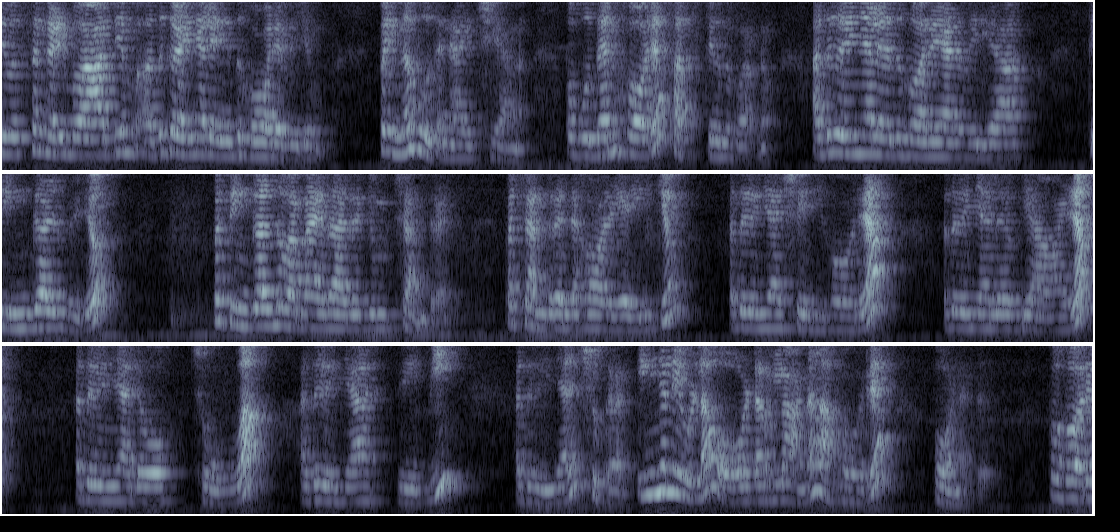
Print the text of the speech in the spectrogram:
ദിവസം കഴിയുമ്പോൾ ആദ്യം അത് കഴിഞ്ഞാൽ ഏത് ഹോര വരും? ഇപ്പൊ ഇന്ന് ബുധനാഴ്ചയാണ്. അപ്പൊ ബുധൻ ഹോര ഫസ്റ്റ് എന്ന് പറഞ്ഞു. അത് കഴിഞ്ഞാൽ ഏത് ഹോരയാണ് വരിക? തിങ്കൾ വരും. ഇപ്പൊ തിങ്കൾ എന്ന് പറഞ്ഞാൽ ഏതായിരിക്കും? ചന്ദ്രൻ. ഇപ്പൊ ചന്ദ്രന്റെ ഹോരയായിരിക്കും. അത് കഴിഞ്ഞാൽ ശനി ഹോര അത് കഴിഞ്ഞാൽ വ്യാഴം അത് കഴിഞ്ഞാലോ ചൊവ്വ അത് കഴിഞ്ഞാൽ രവി അത് കഴിഞ്ഞാൽ ശുക്രൻ. ഇങ്ങനെയുള്ള ഓർഡറിലാണ് ആ ഹോര പോണത്. അപ്പോൾ ഹോര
